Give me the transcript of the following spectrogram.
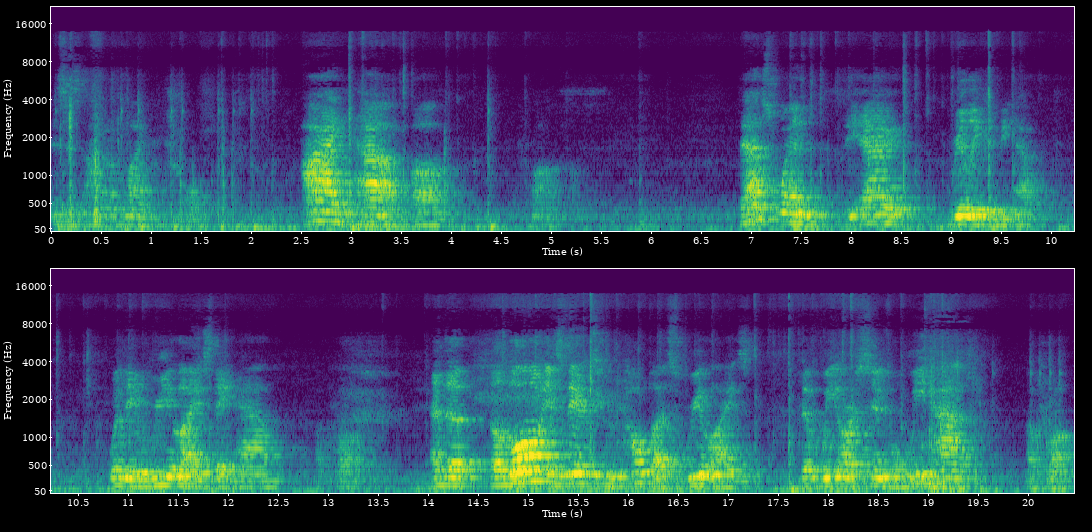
This is out of my control. I have a problem. That's when the addict really can be helped. When they realize they have a problem. and the, the law is there to help us realize that we are sinful. We have a problem.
